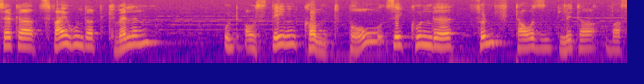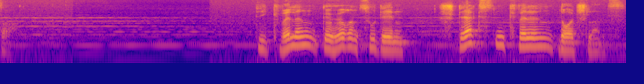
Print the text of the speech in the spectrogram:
ca. 200 Quellen und aus denen kommt pro Sekunde 5000 Liter Wasser. Die Quellen gehören zu den stärksten Quellen Deutschlands.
